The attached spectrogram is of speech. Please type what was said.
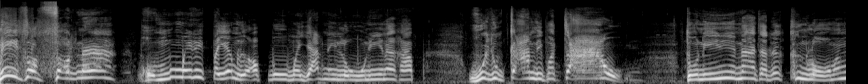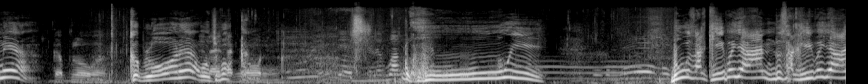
นี่สดสดๆนะ ผมไม่ได้เตรียมหรือเอาปูมายัดในรูนี้นะครับโอ้ยดูกล้ามดิพระเจ้า ตัวนี้นี่น่าจะได้ครึ่งโลมั้งเนี่ย เกือบโลอะเกือบโลเนี่ยโอ้เฉพาะได้สักโลนึงโอ้โหยดูสักขีพยาน ดูสักขีพยาน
